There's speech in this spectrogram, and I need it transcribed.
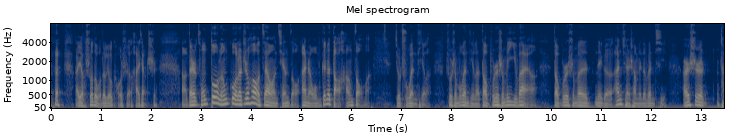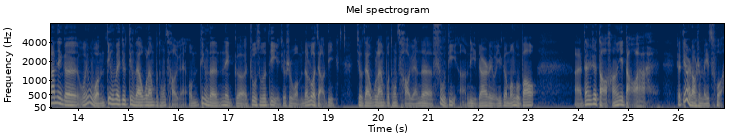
哎呦，说的我都流口水了，还想吃，啊！但是从多伦过了之后，再往前走，按照我们跟着导航走嘛，就出问题了。出什么问题了？倒不是什么意外啊，倒不是什么那个安全上面的问题，而是他那个，因为我们定位就定在乌兰布统草原，我们定的那个住宿的地，就是我们的落脚地，就在乌兰布统草原的腹地啊，里边的有一个蒙古包。啊，但是这导航一导啊，这地儿倒是没错，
